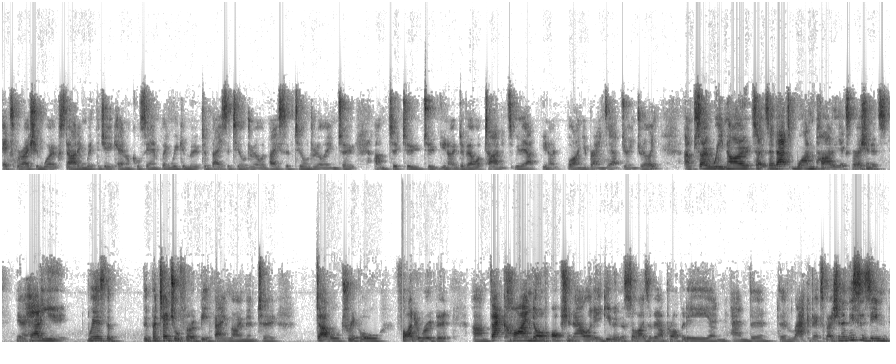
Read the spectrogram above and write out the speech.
exploration work. Starting with the geochemical sampling, we can move to base of till drill, base of till drilling to um, to to to you know develop targets without you know blowing your brains out during drilling. Um, so we know, so so that's one part of the exploration. It's you know, how do you? Where's the the potential for a big bang moment to double, triple, find a Rupert? Um, that kind of optionality, given the size of our property and and the the lack of exploration, and this is in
